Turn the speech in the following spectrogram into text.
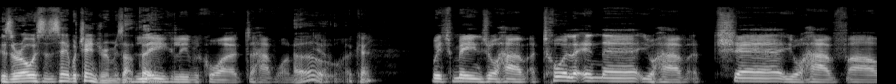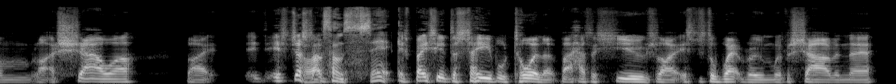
Is there always a disabled changing room? Is that the thing? Legally required to have one. Oh, yeah. okay. Which means you'll have a toilet in there, you'll have a chair, you'll have um like a shower. Like it, it's just Oh, that sounds sick. it's basically a disabled toilet, but it has a huge like it's just a wet room with a shower in there,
